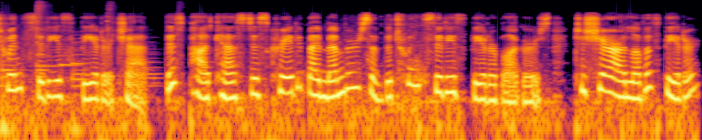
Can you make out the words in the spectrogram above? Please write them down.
Twin Cities Theater Chat. This podcast is created by members of the Twin Cities Theater bloggers to share our love of theater,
